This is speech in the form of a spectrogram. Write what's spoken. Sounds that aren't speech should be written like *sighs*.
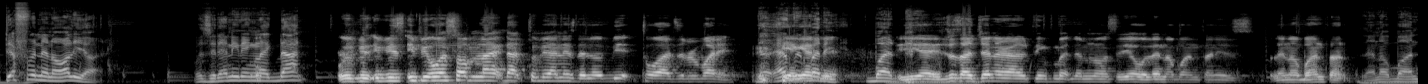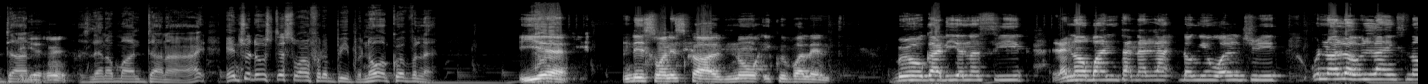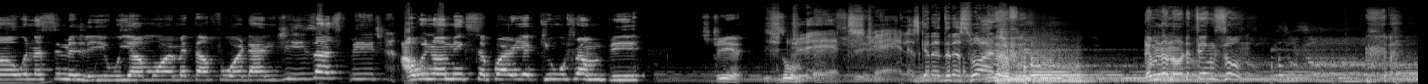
Different than all y'all. Was it anything like that? If it, if, if it was something like that, to be honest, then it would be towards everybody. *laughs* Yeah, You get me? Everybody. But Yeah, it's just a general thing to make them know. Say, yo, Lena Banton is. Leno. You get me? It's Leno Banton, all right? Introduce this one for the people. No equivalent. Yeah, this one is called No Equivalent. Bro, God, you no see it. Lena Banton a lock down your whole treat. We no love lines, no, we no simile. We are more metaphor than Jesus' speech. And we no mix separate Q from P. Straight, zoom. Shit, shit. Let's get into this one. Them no know the thing zoom. *laughs*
